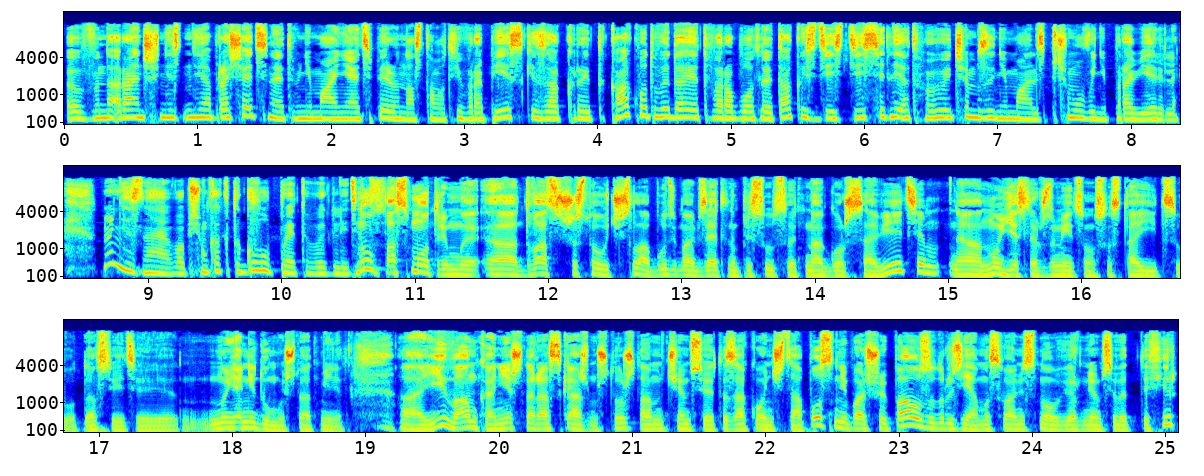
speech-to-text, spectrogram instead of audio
э, в, раньше не, не обращайте на это внимание, а теперь у нас там вот европейский закрыт. Как вот вы до этого работали, так и здесь 10 лет вы чем занимались, почему вы не проверили? Ну, не знаю, в общем, как-то глупо это выглядит. Ну, посмотрим мы. 26 э, числа будем обязательно присутствовать на горсовете, э, ну, если, разумеется, он состоится вот, да, в свете, ну, я не думаю, что отменят. И вам, конечно, расскажем, что же там, чем все это закончится. А после небольшой паузы, друзья, мы с вами снова вернемся в этот эфир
